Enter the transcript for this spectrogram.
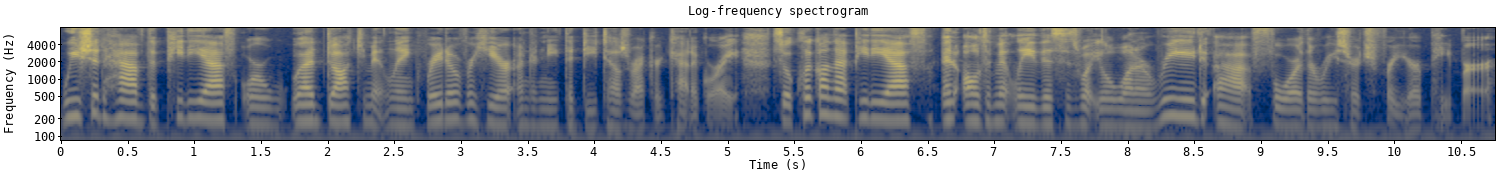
we should have the PDF or web document link right over here underneath the details record category. So click on that PDF, and ultimately this is what you'll want to read uh, for the research for your paper.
